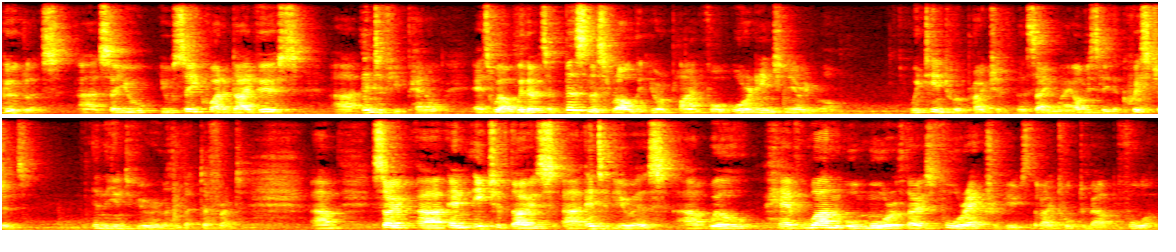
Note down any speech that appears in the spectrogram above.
Googlers. Uh, so you'll, you'll see quite a diverse uh, interview panel as well, whether it's a business role that you're applying for or an engineering role. We tend to approach it the same way. Obviously, the questions in the interview are a little bit different. Um, so, uh, and each of those uh, interviewers uh, will have one or more of those four attributes that I talked about before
